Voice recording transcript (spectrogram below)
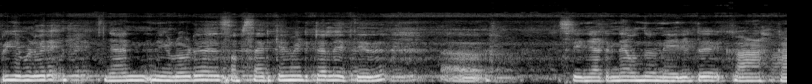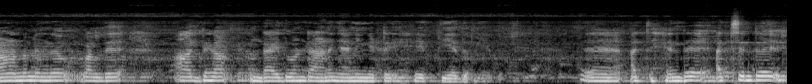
പ്രിയമുള്ളവരെ ഞാൻ നിങ്ങളോട് സംസാരിക്കാൻ വേണ്ടിയിട്ടല്ല എത്തിയത്. ശ്രീഞ്ഞാട്ടനെ ഒന്ന് നേരിട്ട് കാണണമെന്ന് വളരെ ആഗ്രഹം ഉണ്ടായതുകൊണ്ടാണ് ഞാൻ ഇങ്ങോട്ട് എത്തിയത്. എന്റെ അച്ഛന്റെ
